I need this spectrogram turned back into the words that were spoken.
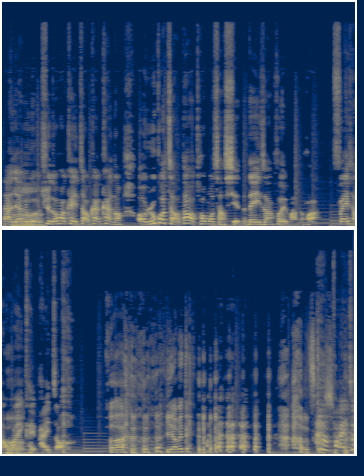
大家如果有去的话，可以找看看哦。哦，如果找到写的那一张会码的话，非常欢迎可以拍照，やめて。恥ずかしい。拍照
